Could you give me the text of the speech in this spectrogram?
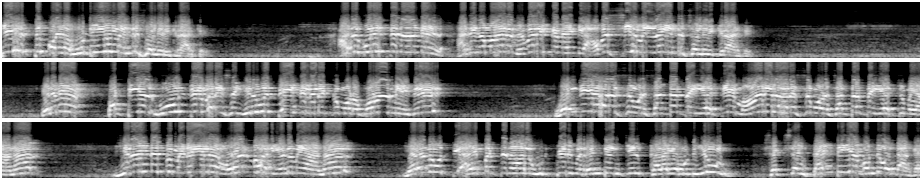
தீர்த்து கொள்ள முடியும் என்று சொல்லியிருக்கிறார்கள். அது குறித்து நாங்கள் அதிகமாக விவரிக்க வேண்டிய அவசியம் இல்லை என்று சொல்லியிருக்கிறார்கள். எனவே பட்டியல் மூன்று வரிசை இருபத்தி ஐந்தில் இருக்கும் ஒரு பொருள் மீது ஒன்றிய அரசு ஒரு சட்டத்தை இயற்றி மாநில அரசு ஒரு சட்டத்தை இயற்றுமையானால் இரண்டுக்கும் இடையில முரண்பாடு எழுமையானால் இருநூத்தி ஐம்பத்தி நாலு உட்பிரிவு ரெண்டின் கீழ் களைய முடியும். செக்ஷன் டென்டிய கொண்டு வந்தாங்க.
